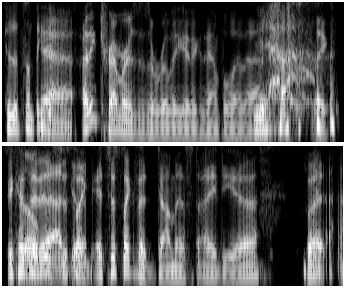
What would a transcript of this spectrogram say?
because it's something yeah, different I think Tremors is a really good example of that. yeah Like because So it is just good. like it's just like the dumbest idea, but Yeah.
